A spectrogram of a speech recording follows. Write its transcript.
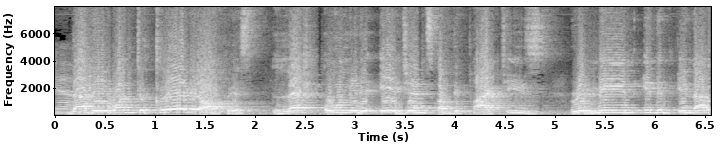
Yeah. that they want to clear the office, let only the agents of the parties remain in, the, in that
